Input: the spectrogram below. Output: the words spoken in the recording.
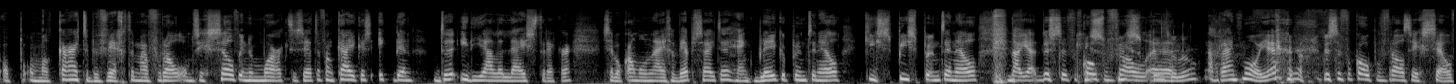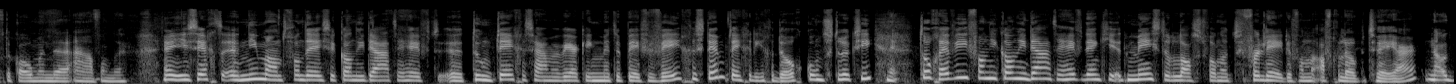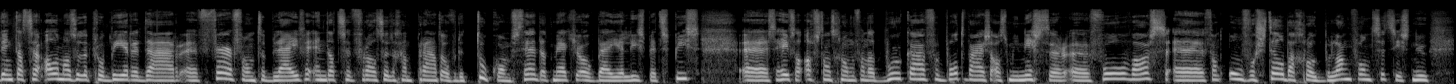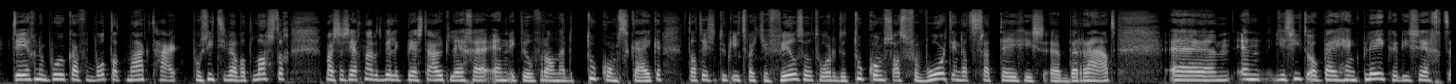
op, om elkaar te bevechten... maar vooral om zichzelf in de markt te zetten... van kijk eens, ik ben de ideale lijsttrekker. Ze hebben ook allemaal een eigen website, henkbleken.nl, kiespies.nl. nou ja, dus ze verkopen vooral... Uh, nou, rijmt mooi, hè? Dus ze verkopen vooral zichzelf de komende avonden. En je zegt, uh, niemand van deze kandidaten heeft uh, toen tegen samenwerking met de PVV gestemd, tegen die gedoogconstructie. Nee. Toch, hè, wie van die kandidaten heeft denk je het meeste last van het verleden van de afgelopen twee jaar? Nou, ik denk dat ze allemaal zullen proberen daar ver van te blijven en dat ze vooral zullen gaan praten over de toekomst. Hè. Dat merk je ook bij uh, Lisbeth Spies. Uh, ze heeft al afstand genomen van dat boerkaverbod... waar ze als minister uh, voor was. van onvoorstelbaar groot belang vond ze. Ze is nu tegen een boerkaverbod. Dat maakt haar positie wel wat lastig. Maar ze zegt, nou, dat wil ik best uitleggen... en ik wil vooral naar de toekomst kijken. Dat is natuurlijk iets wat je veel zult horen. De toekomst als verwoord in dat strategisch beraad. Ehm, en je ziet ook bij Henk Bleker, die zegt...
